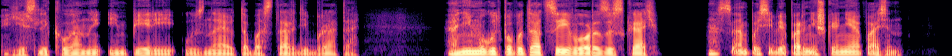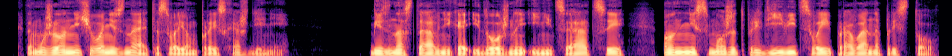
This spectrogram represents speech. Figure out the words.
Если кланы Империи узнают об Астарде брата, они могут попытаться его разыскать. А сам по себе парнишка не опасен. К тому же он ничего не знает о своем происхождении. Без наставника и должной инициации он не сможет предъявить свои права на престол.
